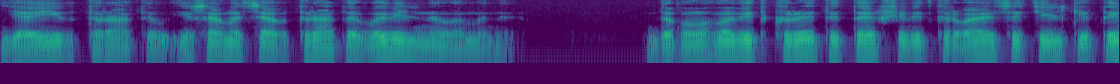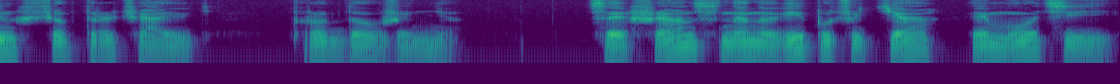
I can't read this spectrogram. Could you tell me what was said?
я її втратив, і саме ця втрата вивільнила мене допомогла відкрити те, що відкривається тільки тим, що втрачають продовження. Це шанс на нові почуття, емоції.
